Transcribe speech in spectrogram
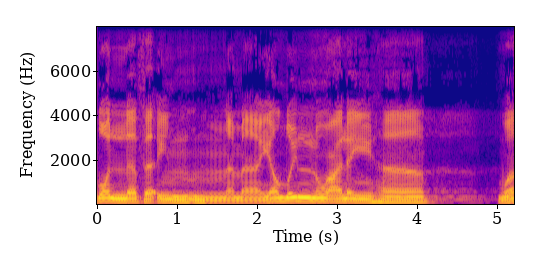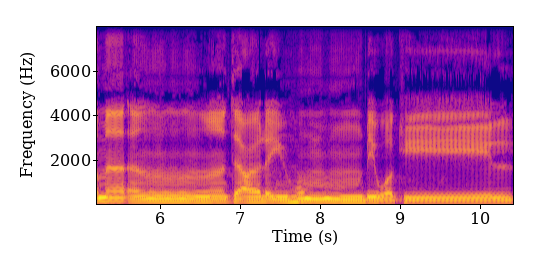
ضل فانما يضل عليها وما انت عليهم بوكيل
